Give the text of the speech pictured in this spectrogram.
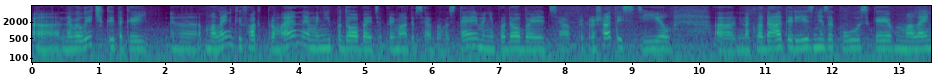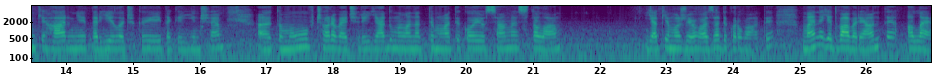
Е, Невеличкий такий маленький факт про мене. Мені подобається приймати в себе гостей, мені подобається прикрашати стіл, е, накладати різні закуски в маленькі гарні тарілочки і таке інше. Е, Тому вчора ввечері я думала над тематикою саме стола. Як я можу його задекорувати? У мене є два варіанти, але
